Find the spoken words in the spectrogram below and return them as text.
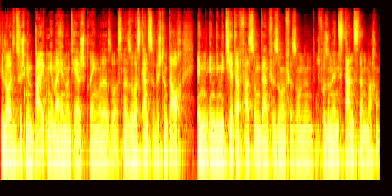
die Leute zwischen den Balken immer hin und her springen oder sowas. Ne? Sowas kannst du bestimmt auch in, in limitierter Fassung dann für so, für so, einen, für so eine Instanz dann machen.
